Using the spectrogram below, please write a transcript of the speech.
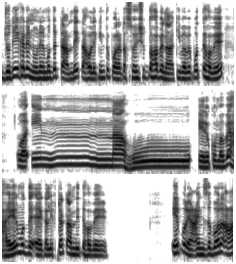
যদি এখানে নুনের মধ্যে টান দেই, তাহলে কিন্তু পড়াটা সহিশুদ্ধ হবে না। কীভাবে পড়তে হবে? ওয়া ইন না হু এরকমভাবে হায়ের মধ্যে এক আলিফটা টান দিতে হবে। এরপরে আইন জবর আ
